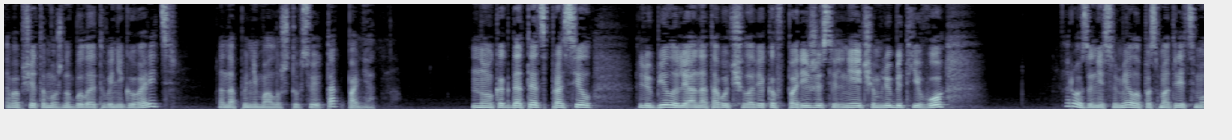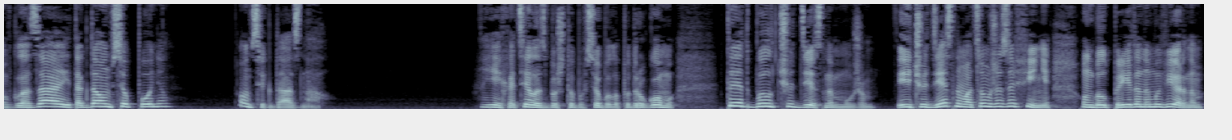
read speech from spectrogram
Вообще-то можно было этого не говорить. Она понимала, что все и так понятно. Но когда Тед спросил, любила ли она того человека в Париже сильнее, чем любит его, Роза не сумела посмотреть ему в глаза, и тогда он все понял. Он всегда знал. Ей хотелось бы, чтобы все было по-другому. Тед был чудесным мужем. И чудесным отцом Жозефини. Он был преданным и верным.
